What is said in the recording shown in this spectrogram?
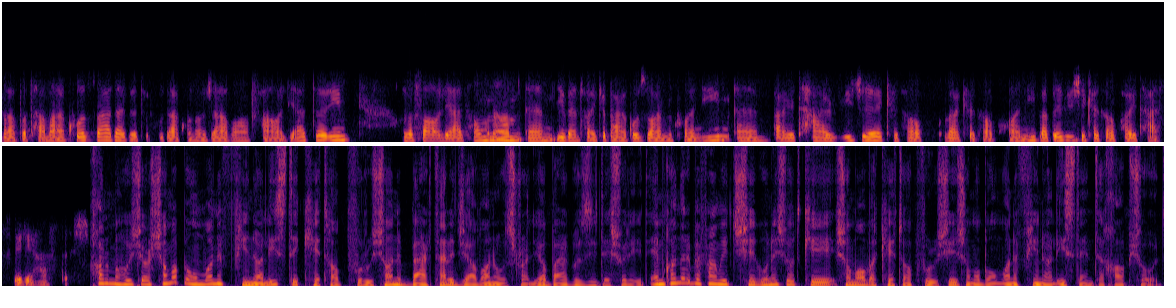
و با تمرکز بر ادبیات کودک و نوجوان فعالیت داریم. حالا فعالیت هامون هم ایونت هایی که برگزار می‌کنیم برای ترویج کتاب و کتابخانی و به ویژه کتاب های تصویری هستش. خانم هوشیار شما به عنوان فینالیست کتاب فروشان برتر جوان استرالیا برگزیده شدید. امکان داره بفهمید چگونه شد که شما و کتاب فروشی شما به عنوان فینالیست انتخاب شد؟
